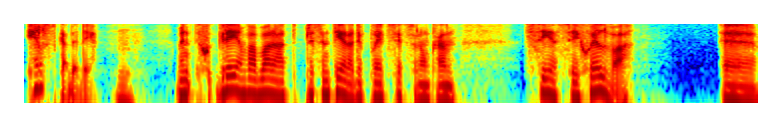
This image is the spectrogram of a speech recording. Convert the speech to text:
älskade det. Mm. Men grejen var bara att presentera det på ett sätt så de kan se sig själva eh,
